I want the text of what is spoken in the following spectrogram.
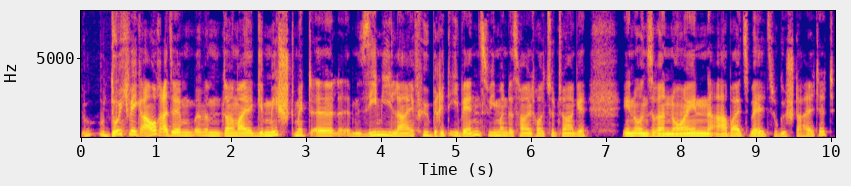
Durchweg auch, also sagen wir mal gemischt mit äh, Semi-Live-Hybrid-Events, wie man das halt heutzutage in unserer neuen Arbeitswelt so gestaltet.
